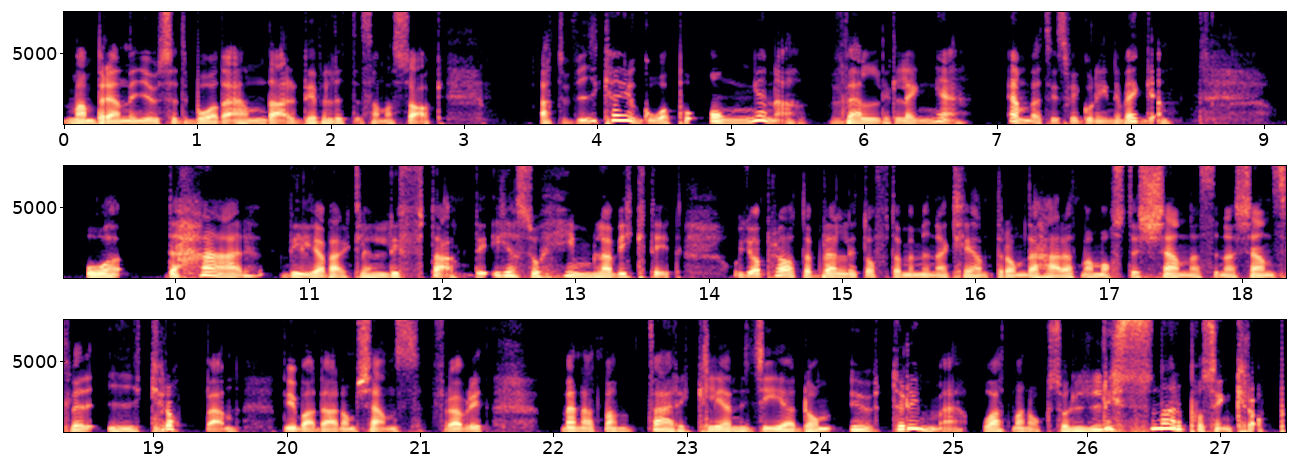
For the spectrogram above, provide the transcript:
man bränner ljuset i båda ändar. Det är väl lite samma sak. Att vi kan ju gå på ångorna väldigt länge, ända tills vi går in i väggen. Och det här vill jag verkligen lyfta. Det är så himla viktigt. Och jag pratar väldigt ofta med mina klienter om det här att man måste känna sina känslor i kroppen. Det är bara där de känns för övrigt. Men att man verkligen ger dem utrymme och att man också lyssnar på sin kropp.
